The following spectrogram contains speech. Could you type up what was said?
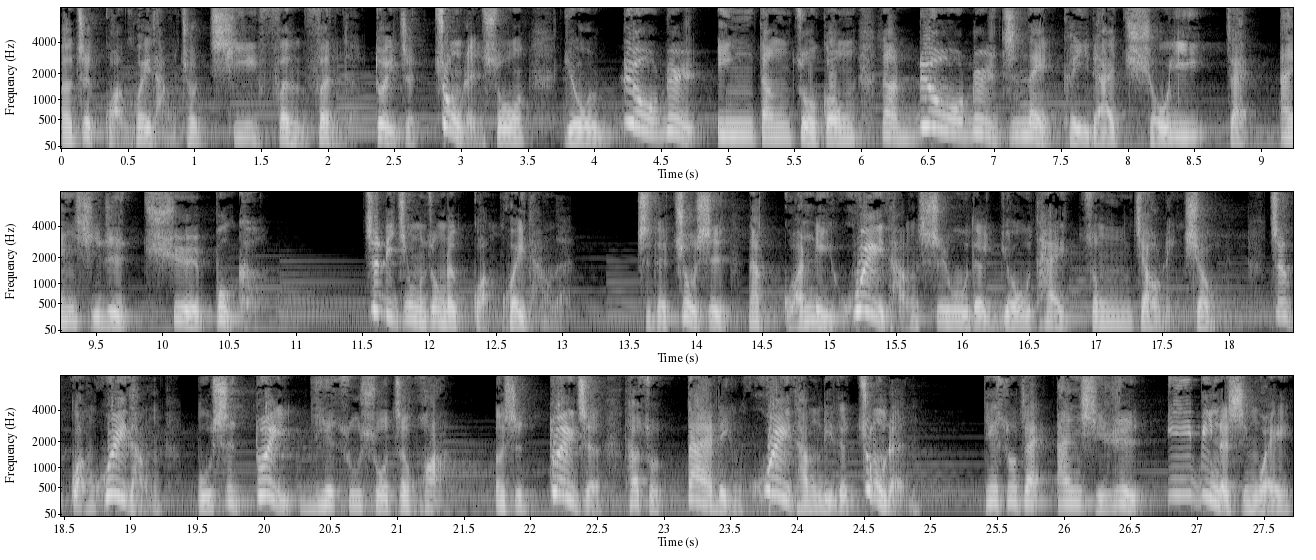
而这管会堂就气愤愤的对着众人说：“有六日应当做工，那六日之内可以来求医，在安息日却不可。”这里经文中的管会堂，指的就是那管理会堂事务的犹太宗教领袖。这管会堂不是对耶稣说这话，而是对着他所带领会堂里的众人。耶稣在安息日医病的行为，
